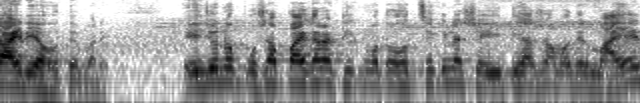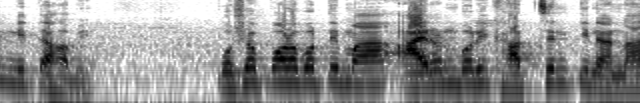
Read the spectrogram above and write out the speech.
ডায়রিয়া হতে পারে। এই জন্য পোশাক পায়খানা ঠিকমতো হচ্ছে কিনা সেই ইতিহাস আমাদের মায়ের নিতে হবে। প্রসব পরবর্তী মা আয়রন বড়ি খাচ্ছেন কিনা না না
